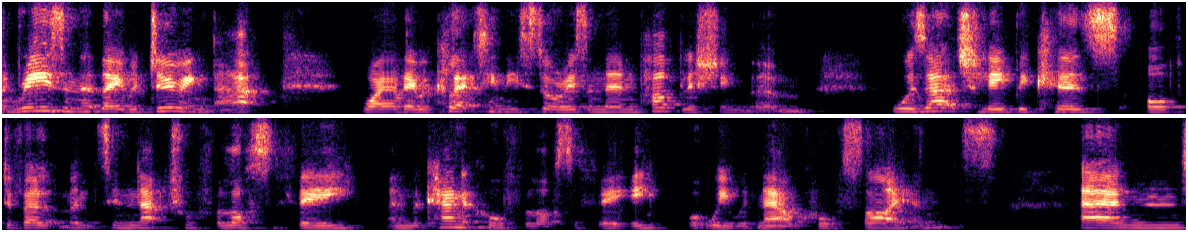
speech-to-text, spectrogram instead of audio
the reason that they were doing that, why they were collecting these stories and then publishing them, was actually because of developments in natural philosophy and mechanical philosophy, what we would now call science, and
